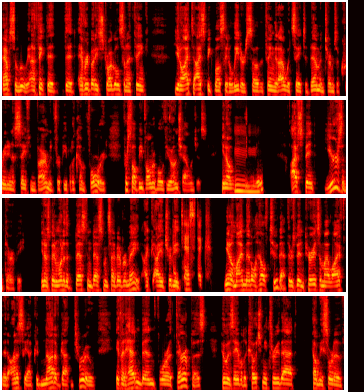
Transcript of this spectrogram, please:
Absolutely. And I think that, that everybody struggles. And I think you know, I, I speak mostly to leaders. So the thing that I would say to them in terms of creating a safe environment for people to come forward, first of all, be vulnerable with your own challenges. You know, mm. I've spent years in therapy. You know, it's been one of the best investments I've ever made. I, I attribute, Fantastic. you know, my mental health to that. There's been periods of my life that honestly I could not have gotten through if it hadn't been for a therapist who was able to coach me through that, help me sort of,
